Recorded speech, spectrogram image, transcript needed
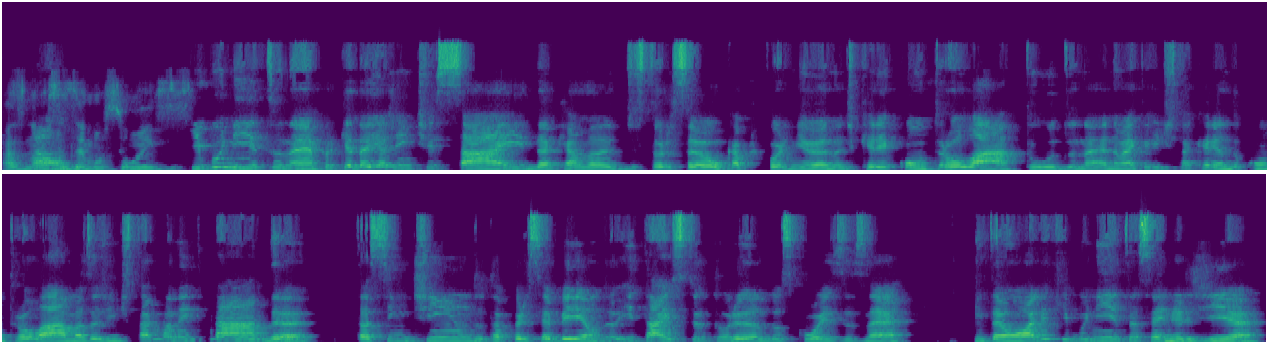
as nossas Não, emoções. que bonito, né? Porque daí a gente sai daquela distorção capricorniana de querer controlar tudo, né? Não é que a gente está querendo controlar, mas a gente está conectada, está sentindo, está percebendo e está estruturando as coisas, né? Então, olha que bonita essa energia.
